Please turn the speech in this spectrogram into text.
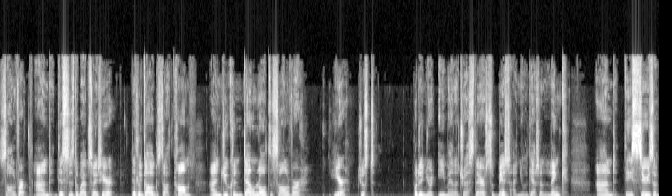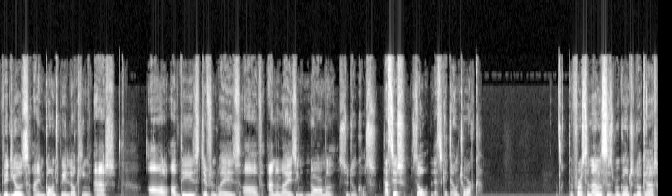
solver and this is the website here littlecogs.com and you can download the solver here just put in your email address there submit and you'll get a link and these series of videos I'm going to be looking at all of these different ways of analysing normal Sudokus. That's it, so let's get down to work. The first analysis we're going to look at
